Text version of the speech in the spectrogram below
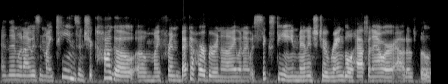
And then when I was in my teens in Chicago, um, my friend Becca Harbor and I, when I was 16, managed to wrangle half an hour out of the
